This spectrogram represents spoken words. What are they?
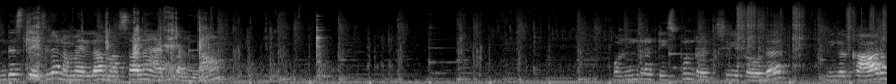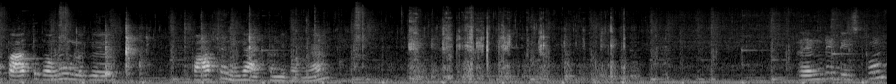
இந்த ஸ்டேஜில் நம்ம எல்லா மசாலாம் ஆட் பண்ணலாம். ஒன்றரை டீஸ்பூன் ரெட் சில்லி பவுடர் நீங்கள் காரம் பார்த்துக்கோங்க. உங்களுக்கு பார்த்து நீங்கள் ஆட் பண்ணிக்கோங்க. ரெண்டு teaspoon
